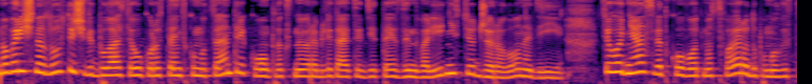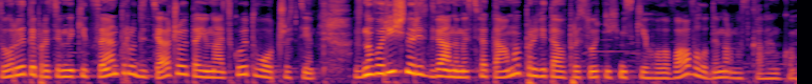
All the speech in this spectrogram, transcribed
Новорічна зустріч відбулася у Коростенському центрі комплексної реабілітації дітей з інвалідністю Джерело надії. Цього дня святкову атмосферу допомогли створити працівники центру дитячої та юнацької творчості. З новорічно-різдвяними святами привітав присутніх міський голова Володимир Москаленко.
